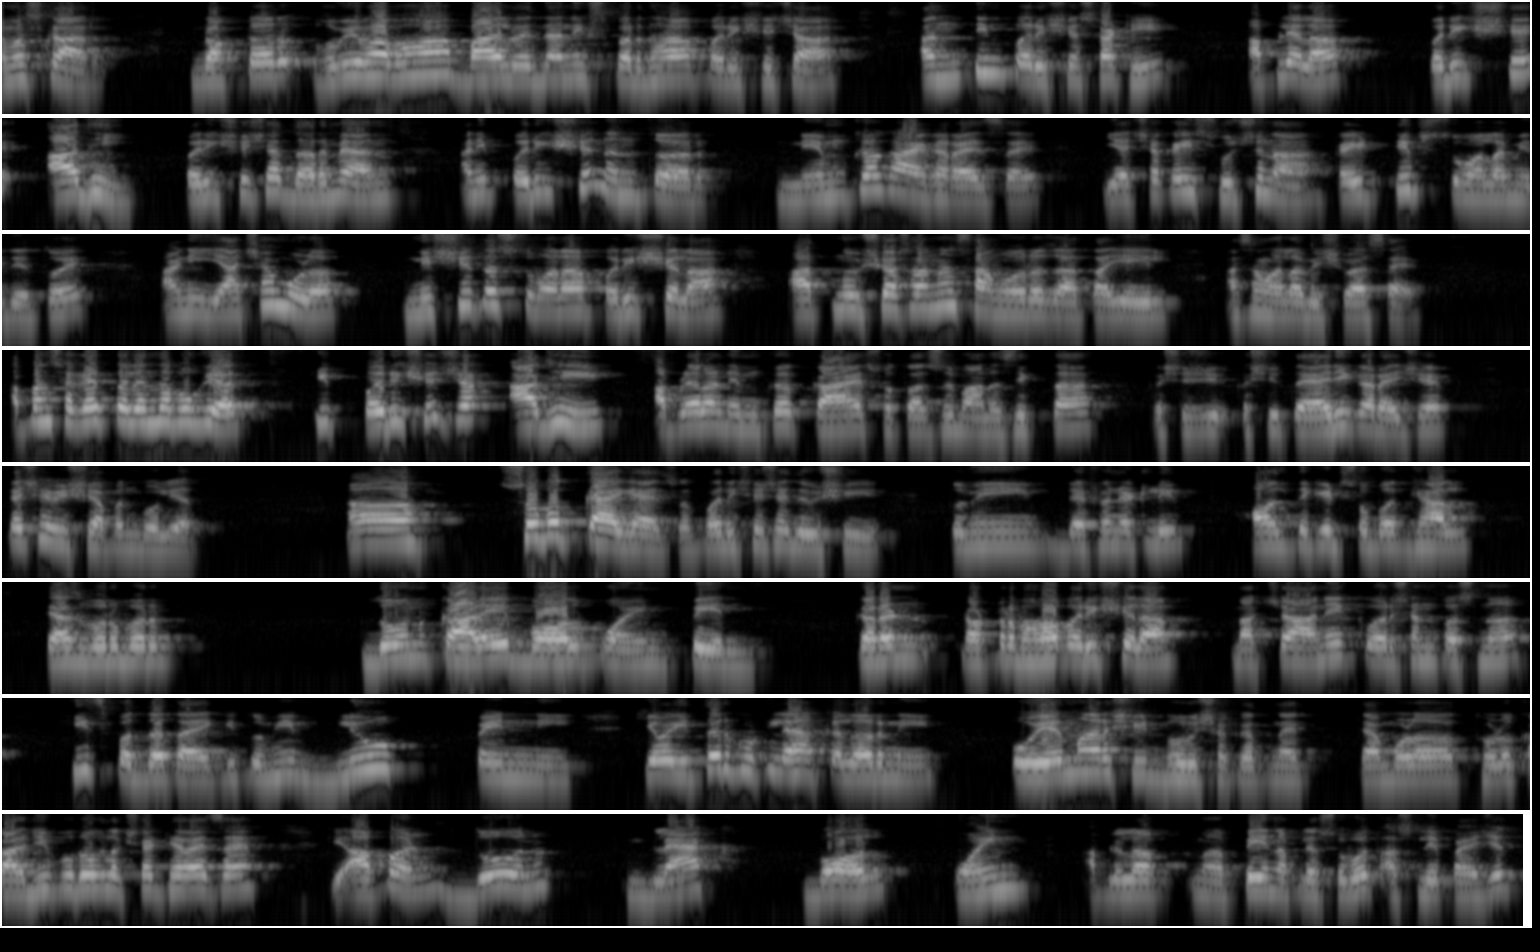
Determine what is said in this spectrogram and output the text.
नमस्कार. डॉक्टर होमीभाभा बालवैज्ञानिक स्पर्धा परीक्षेच्या अंतिम परीक्षेसाठी आपल्याला परीक्षेआधी परीक्षेच्या दरम्यान आणि परीक्षेनंतर नेमकं काय करायचं आहे याच्या काही सूचना काही टिप्स तुम्हाला मी देतोय आणि याच्यामुळं निश्चितच तुम्हाला परीक्षेला आत्मविश्वासानं सामोरं जाता येईल असा मला विश्वास आहे. आपण सगळ्यात पहिल्यांदा बघूयात की परीक्षेच्या आधी आपल्याला नेमकं काय स्वतःची मानसिकता कशाची कशी तयारी करायची आहे त्याच्याविषयी आपण बोलूयात. सोबत काय घ्यायचं? परीक्षेच्या दिवशी तुम्ही डेफिनेटली हॉल तिकीट सोबत घ्याल. त्याचबरोबर दोन काळे बॉल पॉइंट पेन कारण डॉक्टर भावा परीक्षेला मागच्या अनेक वर्षांपासून हीच पद्धत आहे की तुम्ही ब्ल्यू पेननी किंवा इतर कुठल्या कलरनी ओ एम आर शीट भरू शकत नाहीत. त्यामुळं थोडं काळजीपूर्वक लक्षात ठेवायचं आहे की आपण दोन ब्लॅक बॉल पॉईंट आपल्याला पेन आपल्यासोबत असले पाहिजेत.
